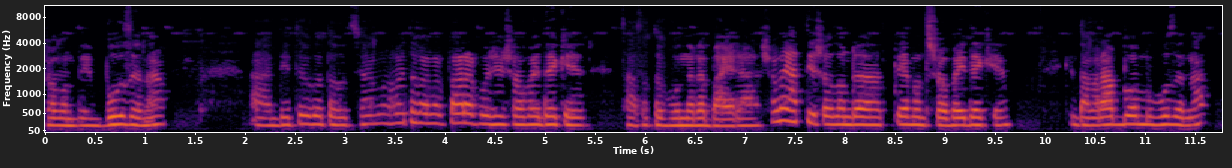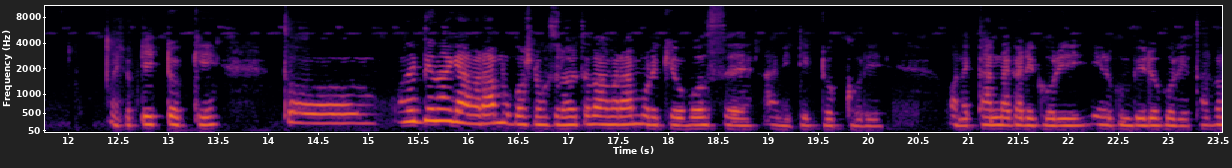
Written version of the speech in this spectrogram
সম্বন্ধে বুঝে না। আর দ্বিতীয় কথা হচ্ছে, আমার হয়তো আমার পাড়া পড়শি সবাই দেখে চাচাতো বোনেরা ভাইরা সবাই আত্মীয় স্বজনরা তেমন সবাই দেখে। কিন্তু আমার আব্বু, আম্মু বুঝে না, এসব টিকটক কি? তো অনেকদিন আগে আমার আম্মু প্রশ্ন করছিল, হয়তো বা আমার আম্মুরে কেউ বলছে, আমি টিকটক করি, অনেক কান্নাকাটি করি, এরকম ভিডিও করি। তারপর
